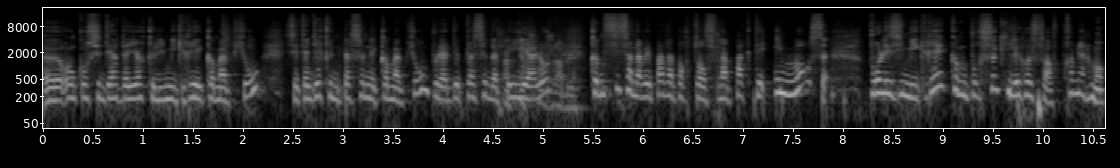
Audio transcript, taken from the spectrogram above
Euh, on considère d'ailleurs que l'immigré est comme un pion, c'est-à-dire qu'une personne est comme un pion, on peut la déplacer d'un pays à l'autre, comme si ça n'avait pas d'importance. L'impact est immense pour les immigrés comme pour ceux qui les reçoivent, premièrement.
